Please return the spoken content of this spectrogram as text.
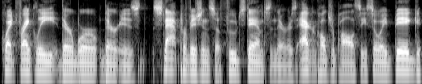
quite frankly, there were there is SNAP provisions, so food stamps, and there is agriculture policy. So a big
